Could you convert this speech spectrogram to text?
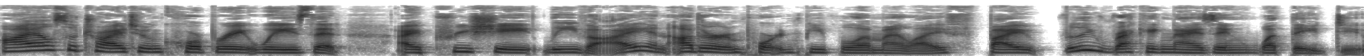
I also try to incorporate ways that I appreciate Levi and other important people in my life by really recognizing what they do.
